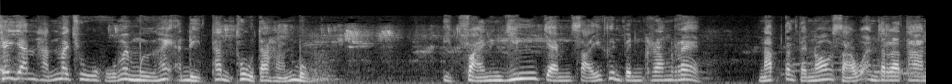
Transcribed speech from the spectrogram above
ชยันหันมาชูหูแม่มือให้อดีตท่านทูตทหารบกอีกฝ่ายหนึ่งยิ้มแจ่มใสขึ้นเป็นครั้งแรก นับตั้งแต่น้องสาวอันตรธาน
